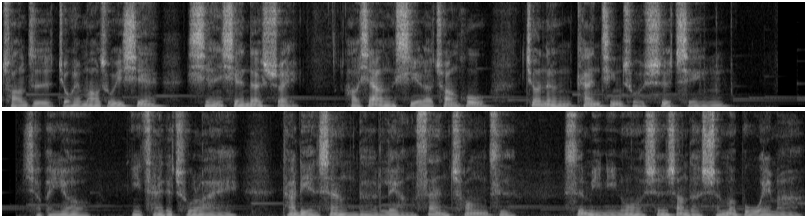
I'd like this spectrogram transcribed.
窗子就会冒出一些咸咸的水，好像洗了窗户就能看清楚事情。小朋友，你猜得出来，他脸上的两扇窗子是米尼诺身上的什么部位吗？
